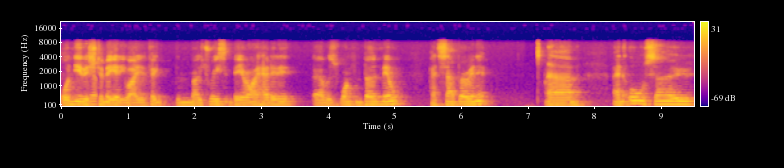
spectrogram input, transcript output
or newish Yep. to me anyway. I think the most recent beer I had in it uh, was one from Burnt Mill, had Sabro in it, um, and also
